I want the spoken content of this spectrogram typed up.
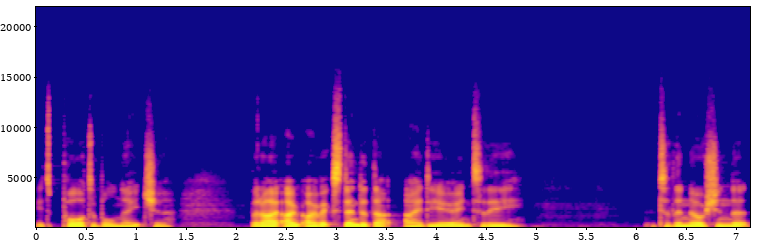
its portable nature, but I, I I've extended that idea into the to the notion that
